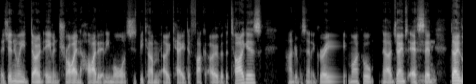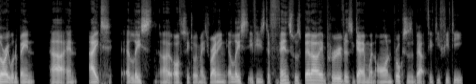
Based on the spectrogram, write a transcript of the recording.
They genuinely don't even try and hide it anymore. It's just become okay to fuck over the Tigers. 100% agree, Michael. Uh, James S said, Daine Laurie would have been uh, an eight at least, uh, obviously talking about his rating, at least if his defense was better, improved as the game went on. Brooks is about 50 50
